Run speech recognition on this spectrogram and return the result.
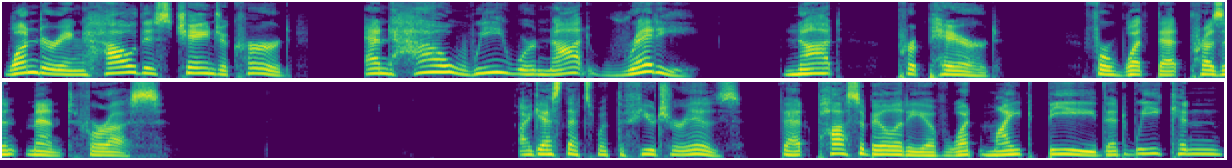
wondering how this change occurred and how we were not ready, not prepared for what that present meant for us. I guess that's what the future is that possibility of what might be that we can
